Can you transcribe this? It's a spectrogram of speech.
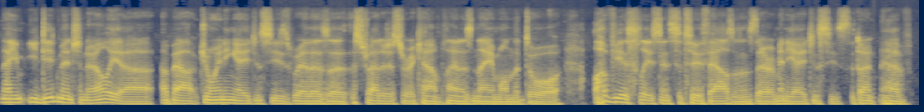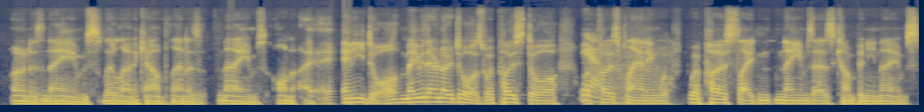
Now, you, you, did mention earlier about joining agencies where there's a, a, strategist or account planner's name on the door. Obviously, since the 2000s, there are many agencies that don't have owners' names, let alone account planners' names on any door. Maybe there are no doors. We're post door, we're yeah. post planning, we're, we're post like names as company names.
